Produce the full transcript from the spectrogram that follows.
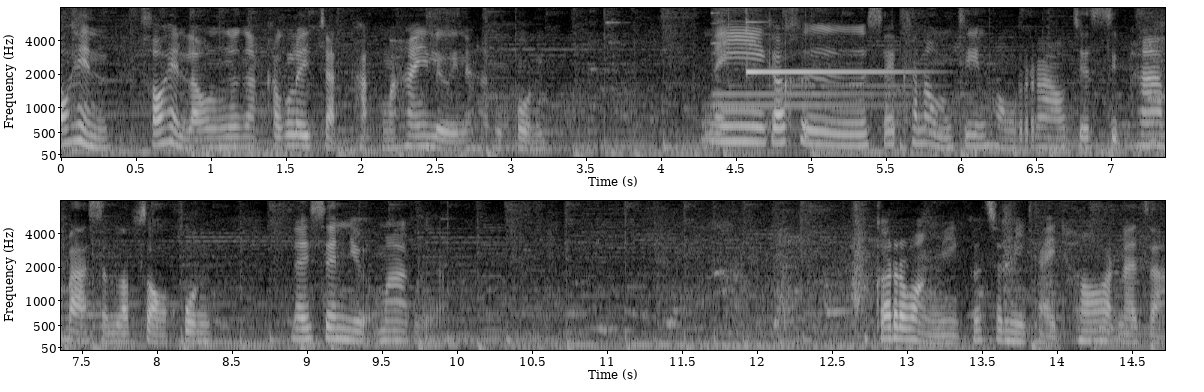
เขาเห็นเขาเห็นเราเงือกเขาก็เลยจัดผักมาให้เลยนะคะ ทุกคน นี่ก็คือเซตขนมจีนของเรา 75 บาทสำหรับ 2 คนได้เส้นเยอะมากเลยก็ระหว่างนี้ก็จะมีไก่ทอดนะจ๊ะ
